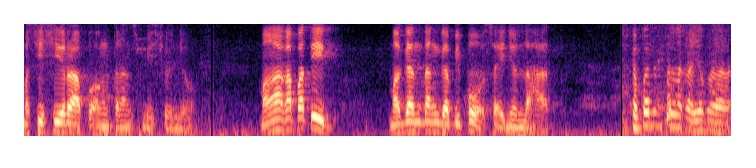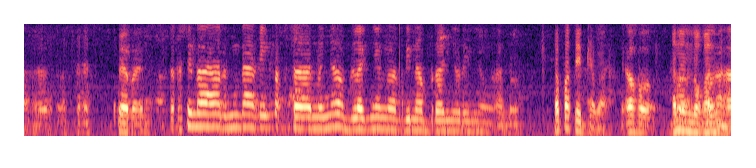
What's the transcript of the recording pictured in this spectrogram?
masisira po ang transmission nyo. Mga kapatid, magandang gabi po sa inyong lahat. Kapatid pala kayo ka, uh, sa Esperance. Kasi na, nakita ko sa ano nyo, vlog nyo na binabran nyo rin yung ano. Kapatid ka ba? Ako. Anong lokal Mga mo?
